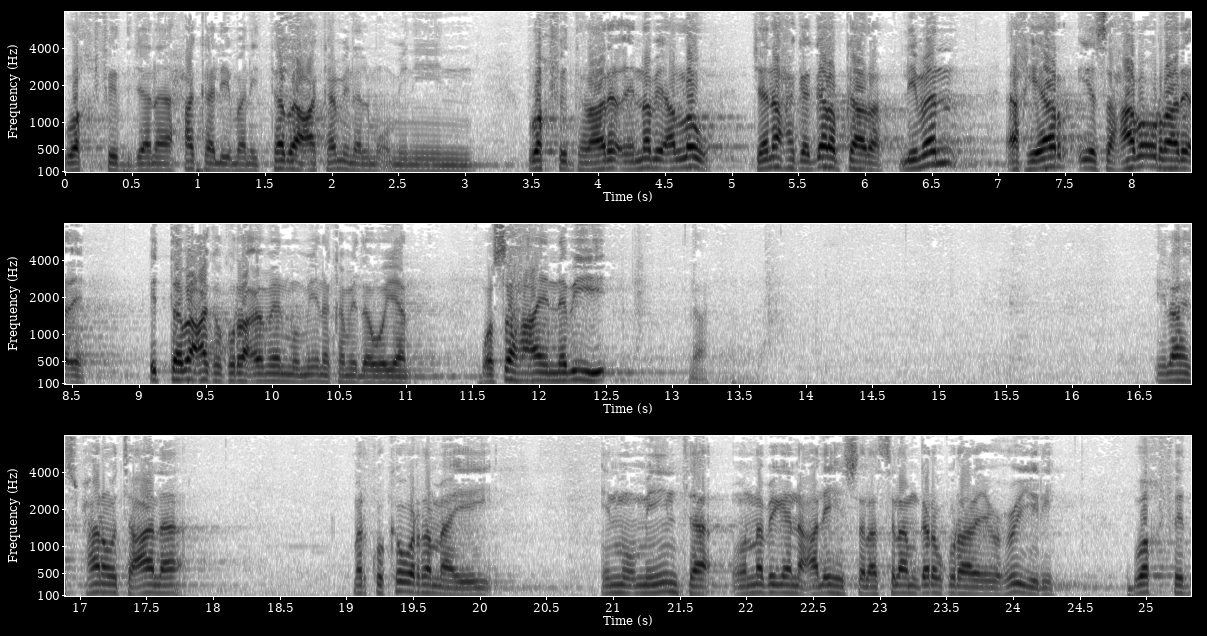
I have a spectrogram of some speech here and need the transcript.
waqfid janaaxaka liman itabacaka min almuminiin. Waqfid raarici nabi allow janaaxaka garabkaada liman akhyaar iyo saxaabo u itabacaka ku raaco min muminiina ka mid a weeyaan. Wasaxa can nabiyi ilaahay subxaana wa tacaala markuu ka warramayey in mu'miniinta uu nabigeena calayhi salaatu salaam garab ku raarici wuxuu yidhi waqfid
